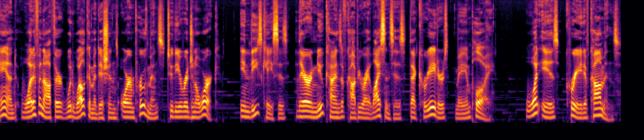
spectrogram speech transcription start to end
And what if an author would welcome additions or improvements to the original work? In these cases, there are new kinds of copyright licenses that creators may employ. What is Creative Commons?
